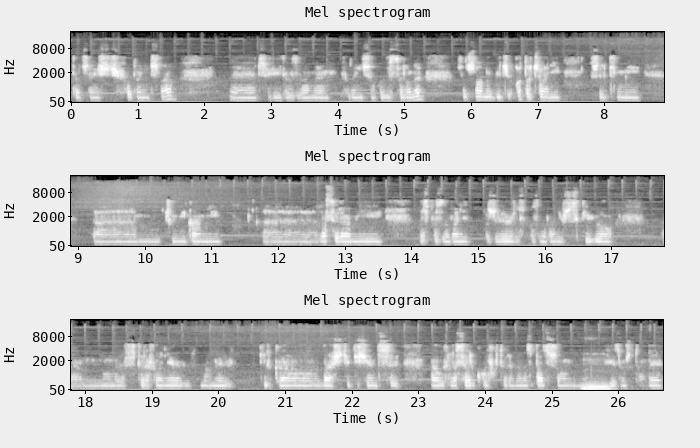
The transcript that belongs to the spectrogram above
ta część fotoniczna, y, czyli tak zwane fotoniczne układy scalone. Zaczynamy być otaczani wszelkimi czujnikami e, laserami, rozpoznawanie twarzy, rozpoznawanie wszystkiego. W telefonie mamy kilkanaście tysięcy małych laserków, które na nas patrzą i wiedzą, że to my.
